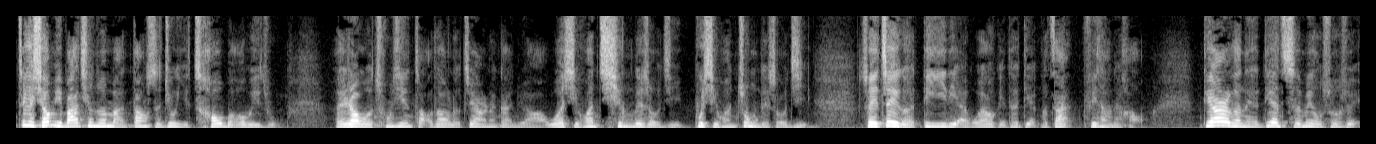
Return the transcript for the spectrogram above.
这个小米八青春版当时就以超薄为主，哎，让我重新找到了这样的感觉啊！我喜欢轻的手机，不喜欢重的手机，所以这个第一点我要给他点个赞，非常的好。第二个呢，电池没有缩水，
